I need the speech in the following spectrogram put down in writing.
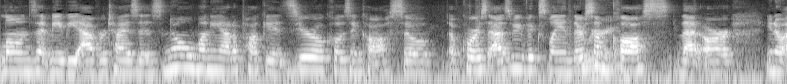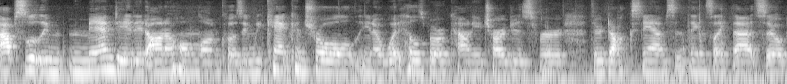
loans that maybe advertises no money out of pocket, zero closing costs. So, of course, as we've explained, there's some costs that are you know absolutely mandated on a home loan closing we can't control you know what hillsborough county charges for their doc stamps and things like that so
